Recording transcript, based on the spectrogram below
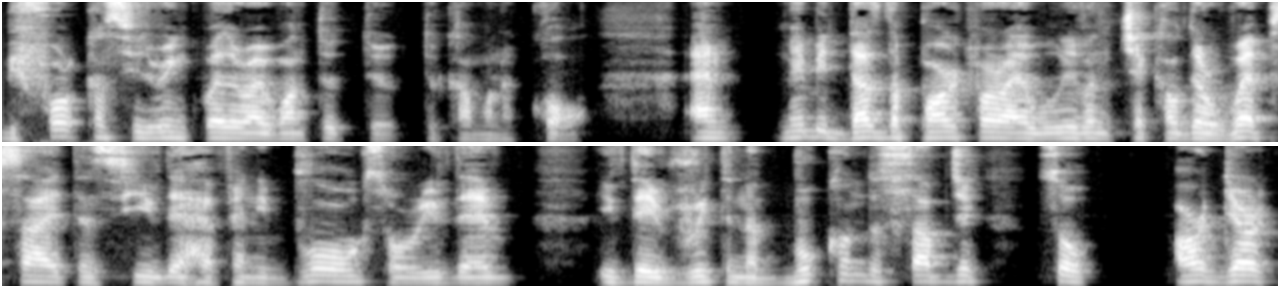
before considering whether I want to, to, to come on a call. And maybe that's the part where I will even check out their website and see if they have any blogs or if they've if they've written a book on the subject. So are there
